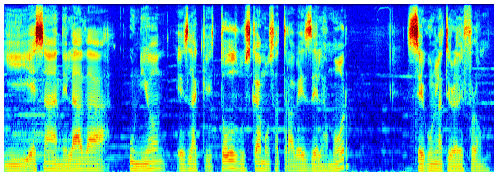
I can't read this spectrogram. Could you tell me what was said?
Y esa anhelada unión es la que todos buscamos a través del amor, según la teoría de Fromm.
